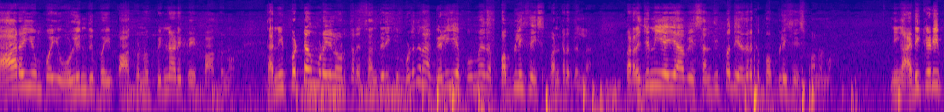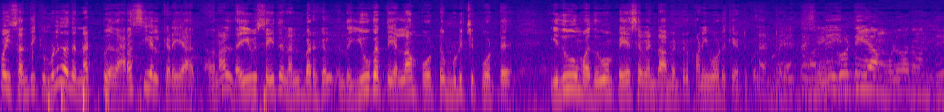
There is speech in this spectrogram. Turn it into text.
யாரையும் போய் ஒளிந்து போய் பார்க்கணும் பின்னாடி போய் பார்க்கணும். தனிப்பட்ட முறையில் ஒருத்தரை சந்திக்கும் பொழுது நான் வெளியே எப்பவுமே அதை பப்ளிசைஸ் பண்றதில்ல. இப்ப ரஜினி ஐயாவை சந்திப்பது எதற்கு பப்ளிசைஸ் பண்ணணும்? நீங்க அடிக்கடி போய் சந்திக்கும் பொழுது அது நட்பு அது அரசியல் கிடையாது. அதனால் தயவு செய்து நண்பர்கள் இந்த யூகத்தை எல்லாம் போட்டு முடிச்சு போட்டு இதுவும் அதுவும் பேச வேண்டாம் என்று பணிவோடு கேட்டுக்கொள்கிறேன் முழுவதும் வந்து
